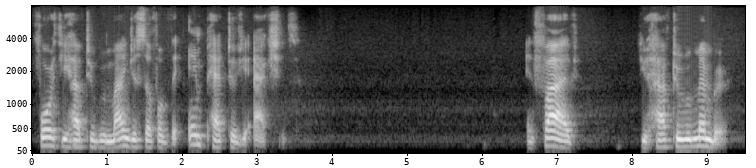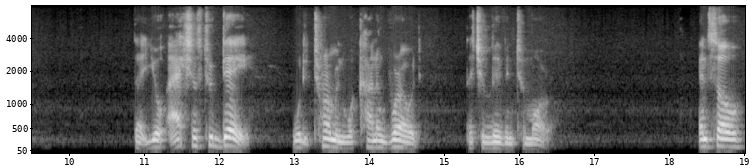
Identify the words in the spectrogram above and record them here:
Fourth, you have to remind yourself of the impact of your actions. And five, you have to remember that your actions today will determine what kind of world that you live in tomorrow. And so,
